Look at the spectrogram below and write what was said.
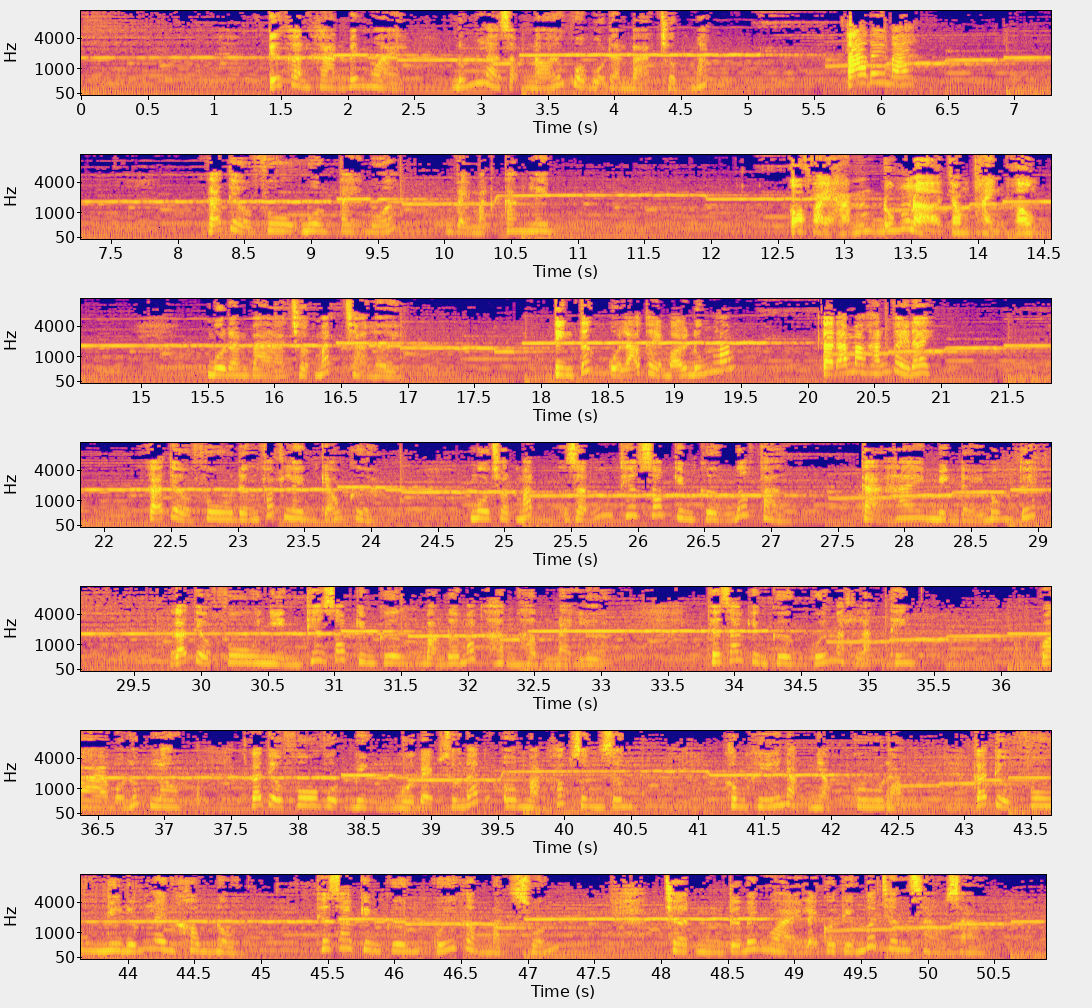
Tiếng khàn khàn bên ngoài Đúng là giọng nói của bộ đàn bà chột mắt. Ta đây mà. Gã tiểu phu buông tay búa Vẻ mặt căng lên. Có phải hắn đúng là ở trong thành không? Mụ đàn bà trột mắt trả lời. Tin tức của lão thầy bói đúng lắm Ta đã mang hắn về đây. Gã tiểu phu đứng phát lên kéo cửa. Mụ trột mắt dẫn thiết giáp kim cương bước vào. Cả hai mình đầy bông tuyết. Gã tiểu phu nhìn thiết giáp kim cương Bằng đôi mắt hầm hầm nảy lửa. Thiết giáp kim cương cúi mặt lặng thinh. Qua một lúc lâu, Gã tiểu phu vụt mình ngồi bẹp xuống đất Ôm mặt khóc rưng rưng. Không khí nặng nhọc cô đọng, Gã tiểu phu như đứng lên không nổi. Thiết giáp kim cương cúi gầm mặt xuống. Chợt từ bên ngoài lại có tiếng bước chân xào xào.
